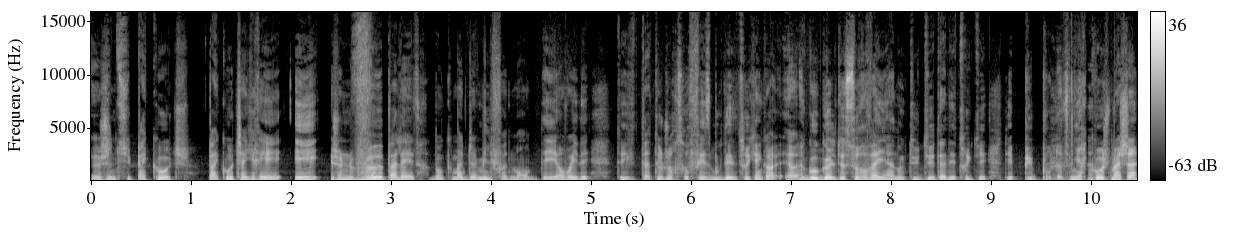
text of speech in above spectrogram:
je ne suis pas coach, pas coach agréé, et je ne veux pas l'être. Donc, on m'a déjà mille fois demandé, envoyé des... Tu as toujours sur Facebook des trucs encore... Euh, Google te surveille, hein, donc tu, tu as des trucs, des pubs pour devenir coach, machin.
